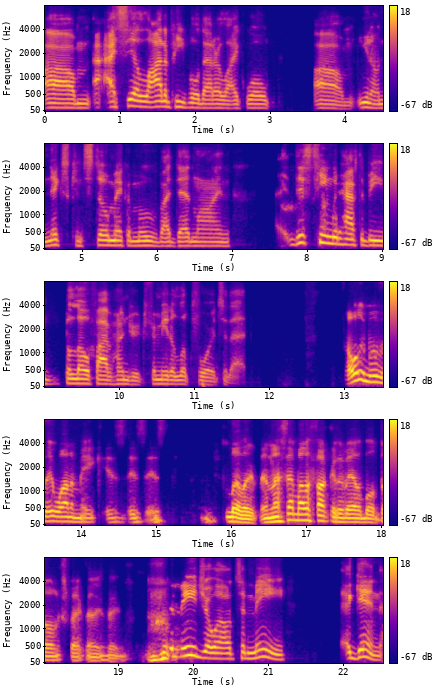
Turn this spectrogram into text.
Um, I, I see a lot of people that are like, well, um, you know, Knicks can still make a move by deadline. This team would have to be below 500 for me to look forward to that. The only move they want to make is is is Lillard. Unless that motherfucker is available, don't expect anything. to me, Joel, to me, again,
